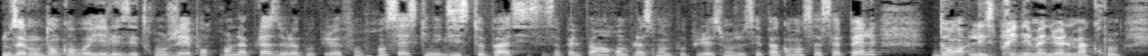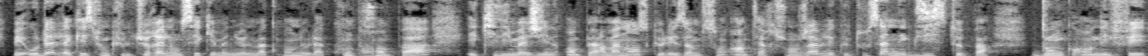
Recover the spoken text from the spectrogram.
Nous allons donc envoyer les étrangers pour prendre la place de la population française qui n'existe pas. Si ça s'appelle pas un remplacement de population, je ne sais pas comment ça s'appelle, dans l'esprit d'Emmanuel Macron. Mais au-delà de la question culturelle, on sait qu'Emmanuel Macron ne la comprend pas et qu'il imagine en permanence que les hommes sont interchangeables et que tout ça n'existe pas. Donc, en effet,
